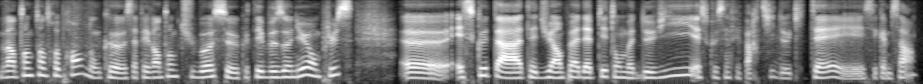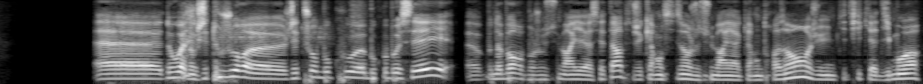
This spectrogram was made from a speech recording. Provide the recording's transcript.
20 ans que tu entreprends, donc euh, ça fait 20 ans que tu bosses, euh, que tu es besogneux en plus. Euh, Est-ce que tu as, dû un peu adapter ton mode de vie? Est-ce que ça fait partie de qui t'es et c'est comme ça? Donc ouais, donc j'ai toujours, j'ai toujours beaucoup, beaucoup bossé. D'abord, bon, je me suis marié assez tard, parce que j'ai 46 ans, je me suis marié à 43 ans. J'ai eu une petite fille qui a 10 mois.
